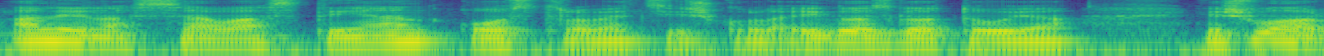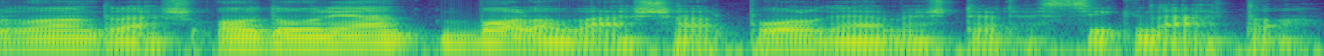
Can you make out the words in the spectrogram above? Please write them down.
Aléna Szevasztián, Osztrovec iskola igazgatója és Varga András Adorján Balavásár polgármestere szignálta.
